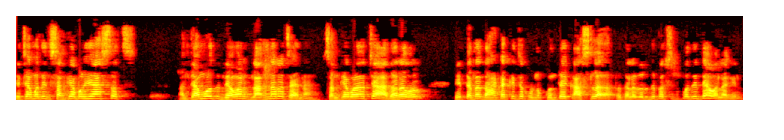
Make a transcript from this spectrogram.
याच्यामध्ये संख्याबळ हे असतंच. आणि त्यामुळे ते द्यावा लागणारच आहे ना. संख्याबळाच्या आधारावर हे त्यांना दहा टक्केचं कोण- कोणतं एक असलं तर त्याला विरोधी पक्ष पदे द्यावं लागेल.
